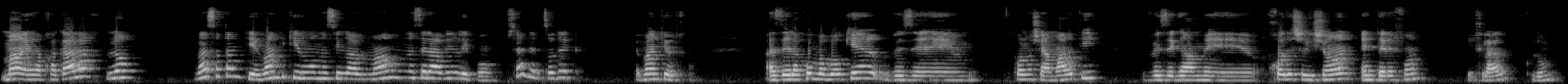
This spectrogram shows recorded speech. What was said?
מה, היא מחכה לך? לא. ואז סתמתי, הבנתי כאילו מה, לה... מה הוא מנסה להעביר לי פה. בסדר, צודק, הבנתי אותך. אז זה לקום בבוקר, וזה כל מה שאמרתי, וזה גם אה, חודש ראשון, אין טלפון בכלל, כלום.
